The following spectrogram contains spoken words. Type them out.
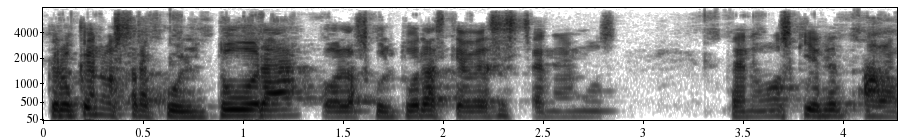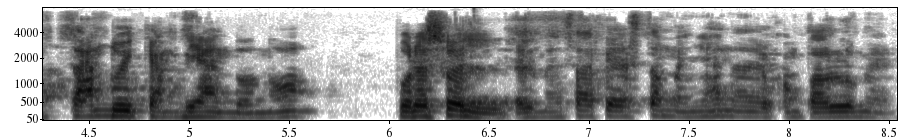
creo que nuestra cultura o las culturas que a veces tenemos, tenemos que ir adaptando y cambiando, ¿no? Por eso el, el mensaje de esta mañana de Juan Pablo me,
